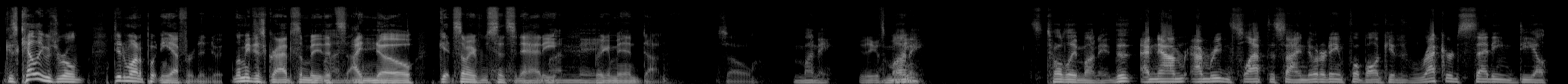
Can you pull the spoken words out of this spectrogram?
because Kelly was real didn't want to put any effort into it. Let me just grab somebody that's I know, get somebody from Cincinnati, Money. bring him in, done. So Money. You think it's money. money? It's totally money. This, and now I'm, I'm reading Slap the Sign. Notre Dame football gives record setting deal.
